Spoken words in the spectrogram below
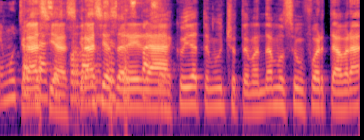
muchas gracias, gracias, gracias Arena. Cuídate mucho, te mandamos un fuerte abrazo.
